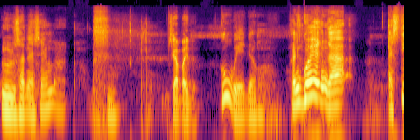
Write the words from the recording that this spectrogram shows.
lulusan SMA. Siapa itu? Gue dong. Kan gue nggak S3.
